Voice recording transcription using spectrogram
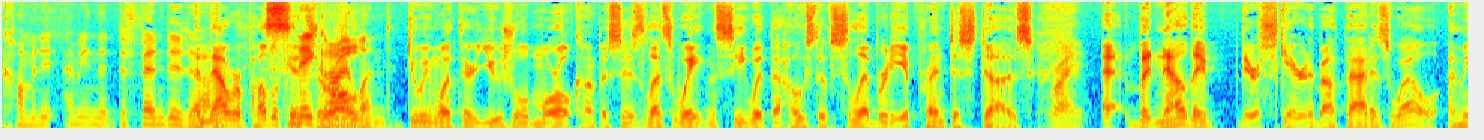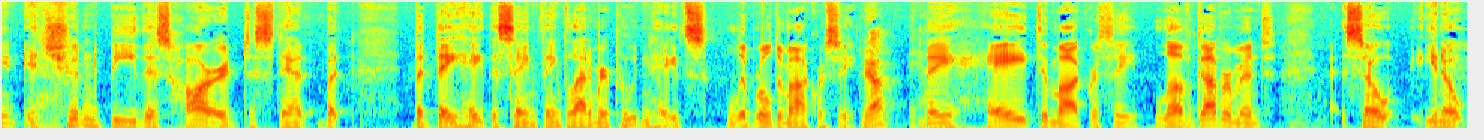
coming in. I mean, that defended. and um, now Republicans Snake are Island. all doing what their usual moral compass is. Let's wait and see what the host of Celebrity Apprentice does. Right. Uh, but now they they're scared about that as well. I mean, it shouldn't be this hard to stand. But but they hate the same thing Vladimir Putin hates: liberal democracy. Yeah. They hate democracy, love government. So you know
